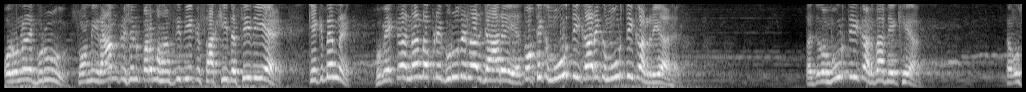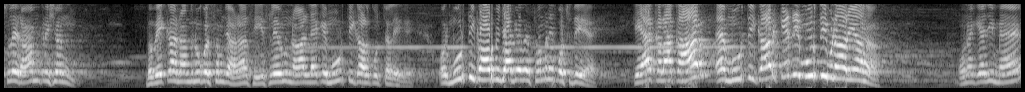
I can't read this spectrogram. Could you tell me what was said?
ਔਰ ਉਹਨਾਂ ਦੇ ਗੁਰੂ ਸਵਾਮੀ ਰਾਮਕ੍ਰਿਸ਼ਨ ਪਰਮਹੰਸ ਜੀ ਦੀ ਇੱਕ ਸਾਖੀ ਦੱਸੀ ਦੀ ਹੈ ਕਿ ਇੱਕ ਦਿਨ ਵਿਵੇਕਾਨੰਦ ਆਪਣੇ ਗੁਰੂ ਦੇ ਨਾਲ ਜਾ ਰਹੇ ਹੈ ਤਾਂ ਉੱਥੇ ਇੱਕ ਮੂਰਤੀਕਾਰ ਇੱਕ ਮੂਰਤੀ ਘੜ ਰਿਹਾ ਹੈ। ਤਾਂ ਜਦੋਂ ਮੂਰਤੀ ਘੜਦਾ ਦੇਖਿਆ, ਤਾਂ ਉਸ ਲਈ ਰਾਮਕ੍ਰਿਸ਼ਨ ਵਿਵੇਕਾਨੰਦ ਨੂੰ ਕੋਈ ਸਮਝਾਣਾ ਸੀ, ਇਸ ਲਈ ਉਹਨੂੰ ਨਾਲ ਲੈ ਕੇ ਮੂਰਤੀਕਾਰ ਕੋਲ ਚਲੇ ਗਏ। ਔਰ ਮੂਰਤੀਕਾਰ ਨੂੰ ਜਾ ਕੇ ਉਹਦੇ ਸਾਹਮਣੇ ਪੁੱਛਦੇ ਆ ਕਿ ਇਹ ਕਲਾਕਾਰ, ਇਹ ਮੂਰਤੀਕਾਰ ਕਿਹਦੀ ਮੂਰਤੀ ਬਣਾ ਰਿਹਾ ਹਾਂ? ਉਹਨਾਂ ਕਿਹਾ ਜੀ, ਮੈਂ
